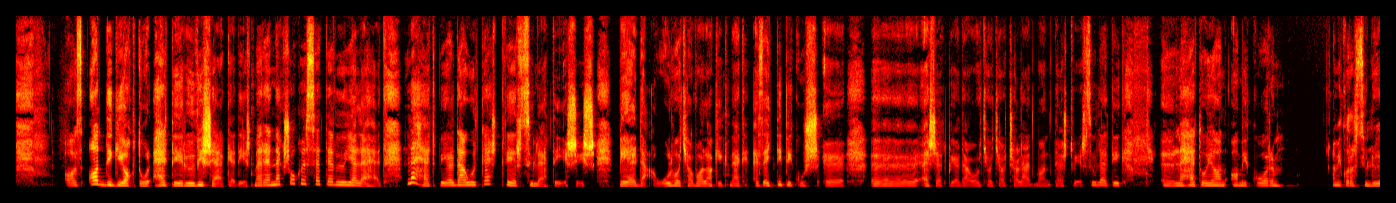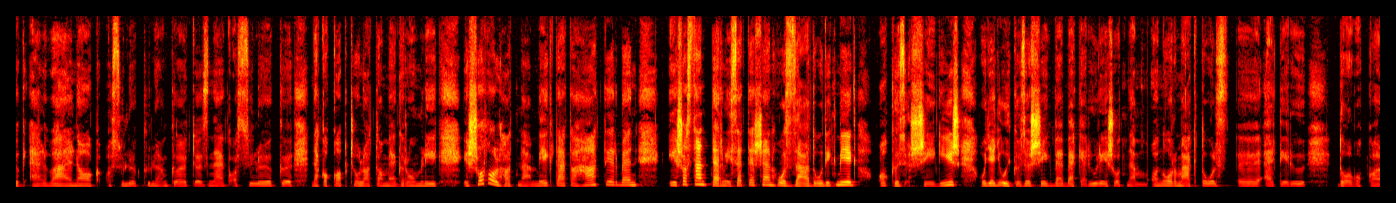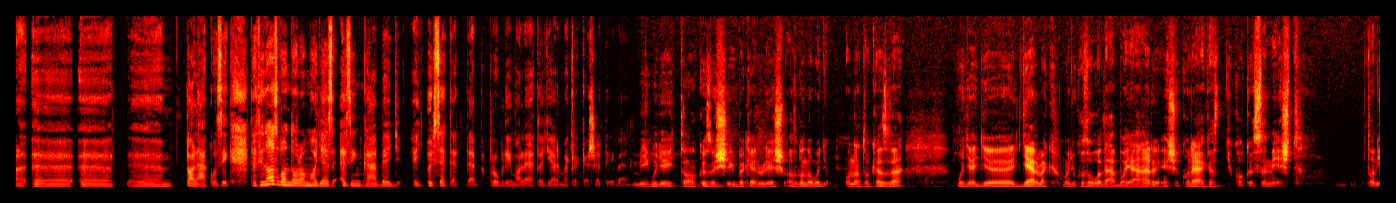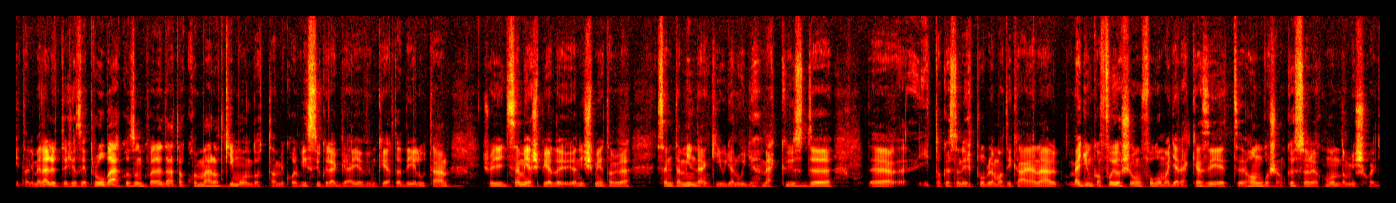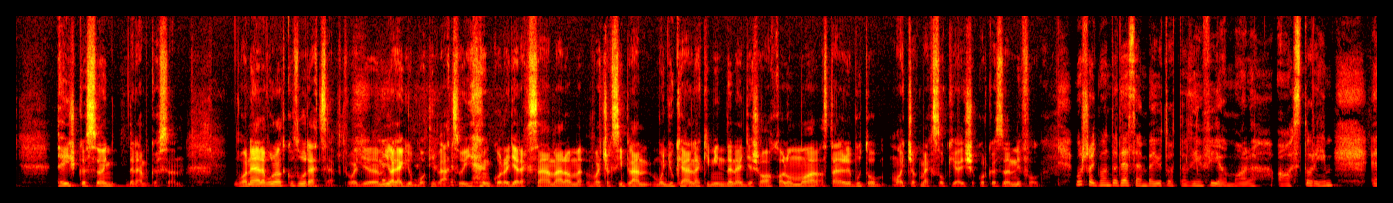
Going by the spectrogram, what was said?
az addigiaktól eltérő viselkedést, mert ennek sok összetevője lehet. Lehet például testvérszületés is. Például, hogyha valakiknek, ez egy tipikus ö, ö, eset például, hogyha a családban testvér születik, ö, lehet olyan, amikor amikor a szülők elválnak, a szülők külön költöznek, a szülőknek a kapcsolata megromlik, és sorolhatnám még, tehát a háttérben, és aztán természetesen hozzáadódik még a közösség is, hogy egy új közösségbe bekerül, és ott nem a normáktól eltérő dolgokkal ö, ö, ö, találkozik. Tehát én azt gondolom, hogy ez, ez inkább egy, egy összetettebb probléma lehet a gyermekek esetében. Még ugye itt a közösségbe kerülés, azt gondolom, hogy onnantól kezdve hogy egy gyermek mondjuk az oldába jár, és akkor elkezdjük a köszönést tanítani. Mert előtte is azért próbálkozunk vele, de hát akkor már ott kimondott, amikor visszük reggel, jövünk érte délután, és hogy egy személyes példa jön ismét, amivel szerintem mindenki ugyanúgy megküzd, itt a köszönés problematikájánál. Megyünk a folyosón, fogom a gyerek kezét, hangosan köszönök, mondom is, hogy te is köszönj, de nem köszön. Van erre vonatkozó recept? Vagy mi a legjobb motiváció ilyenkor a gyerek számára? Vagy csak szimplán mondjuk el neki minden egyes alkalommal, aztán előbb-utóbb majd csak megszokja, és akkor köszönni fog? Most, hogy mondod, eszembe jutott az én fiammal a sztorim.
